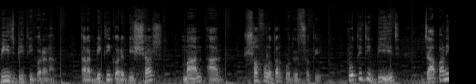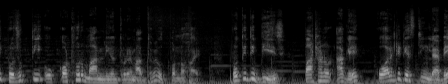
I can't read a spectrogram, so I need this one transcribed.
বীজ বিক্রি করে না, তারা বিক্রি করে বিশ্বাস, মান আর সফলতার প্রতিশ্রুতি। প্রতিটি বীজ জাপানি প্রযুক্তি ও কঠোর মান নিয়ন্ত্রণের মাধ্যমে উৎপন্ন হয়। প্রতিটি বীজ পাঠানোর আগে কোয়ালিটি টেস্টিং ল্যাবে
